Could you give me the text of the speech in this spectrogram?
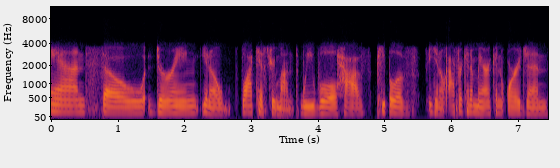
And so during, you know, Black History Month, we will have people of, you know, African American origin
